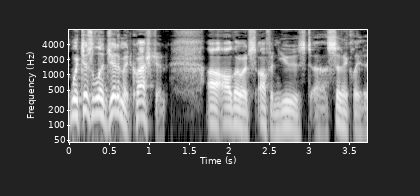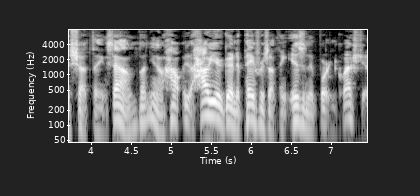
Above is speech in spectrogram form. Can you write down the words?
Which is a legitimate question, uh, although it's often used uh, cynically to shut things down. But you know how how you're going to pay for something is an important question.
